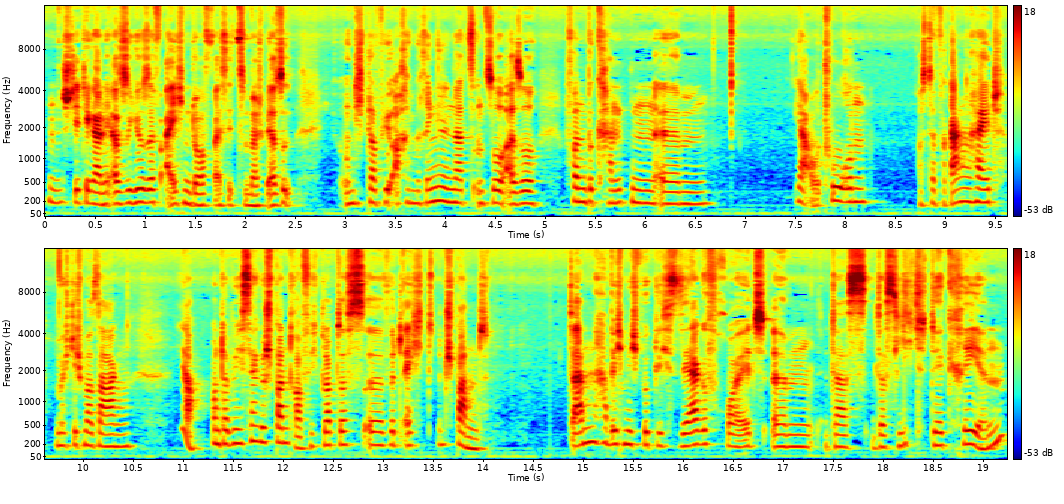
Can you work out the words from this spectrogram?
Hm, steht hier gar nicht. Also Josef Eichendorf weiß ich zum Beispiel. Also und ich glaube Joachim Ringelnatz und so, also von bekannten ähm, ja, Autoren aus der Vergangenheit, möchte ich mal sagen. Ja, und da bin ich sehr gespannt drauf. Ich glaube, das äh, wird echt entspannt. Dann habe ich mich wirklich sehr gefreut, ähm, dass das Lied der Krähen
